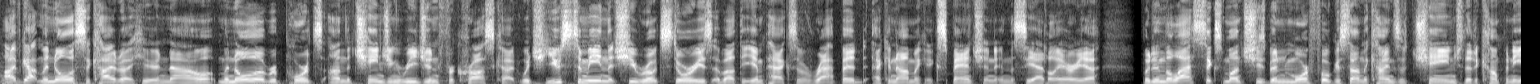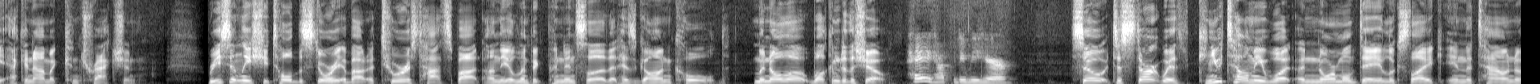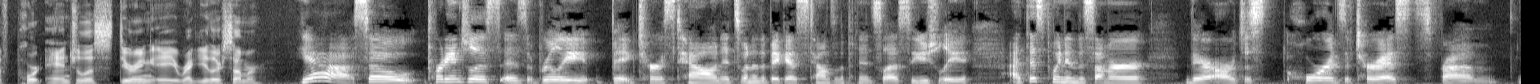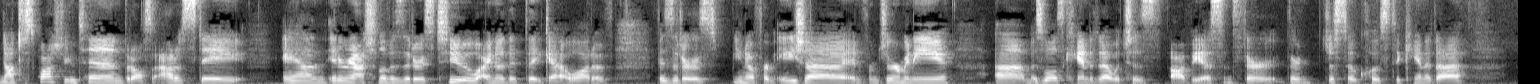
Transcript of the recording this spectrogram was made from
I've got Manola Secaira here now. Manola reports on the changing region for Crosscut, which used to mean that she wrote stories about the impacts of rapid economic expansion in the Seattle area. But in the last six months, she's been more focused on the kinds of change that accompany economic contraction. Recently, she told the story about a tourist hotspot on the Olympic Peninsula that has gone cold. Manola, welcome to the show. Hey, happy to be here. So, to start with, can you tell me what a normal day looks like in the town of Port Angeles during a regular summer? Yeah, so Port Angeles is a really big tourist town. It's one of the biggest towns on the peninsula. So, usually at this point in the summer, there are just hordes of tourists from not just Washington, but also out of state and international visitors too. I know that they get a lot of visitors, you know, from Asia and from Germany um, as well as Canada, which is obvious since they're they're just so close to Canada.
